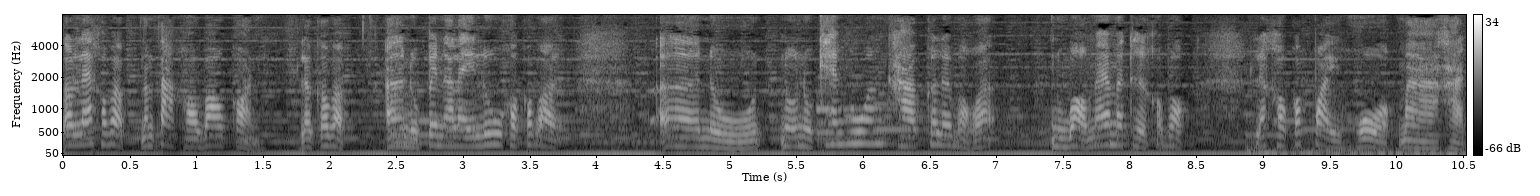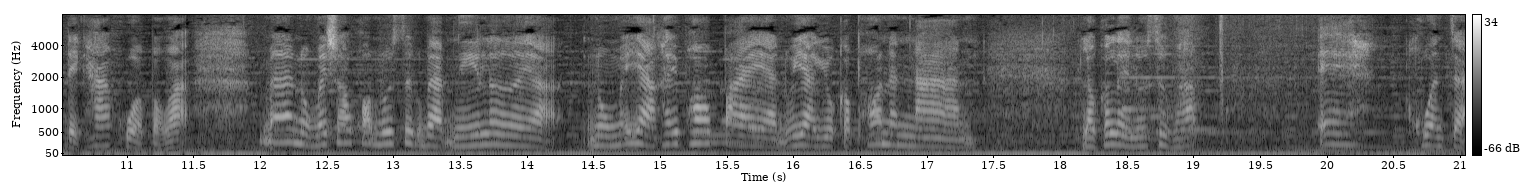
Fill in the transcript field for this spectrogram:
ตอนแรกเขาแบบน้ำตาเขาเบ้าก่อน แล้วก็แบบเออหนูเป็นอะไรลูกเขาก็บอกเออหนูหนูหนูแค่ง่วงครับ ก็เลยบอกว่าหนูบอกแม่มาเถอะเขาบอก แล้วเขาก็ปล่อยโฮออกมาค่ะ เด็กห้าขวบบอกว่า แม่หนูไม่ชอบความรู้สึกแบบนี้เลยอะหนูไม่อยากให้พ่อไปอะหนูอยากอยู่กับพ่อนานๆ เราก็เลยรู้สึกว่า เอ๊ควรจะ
